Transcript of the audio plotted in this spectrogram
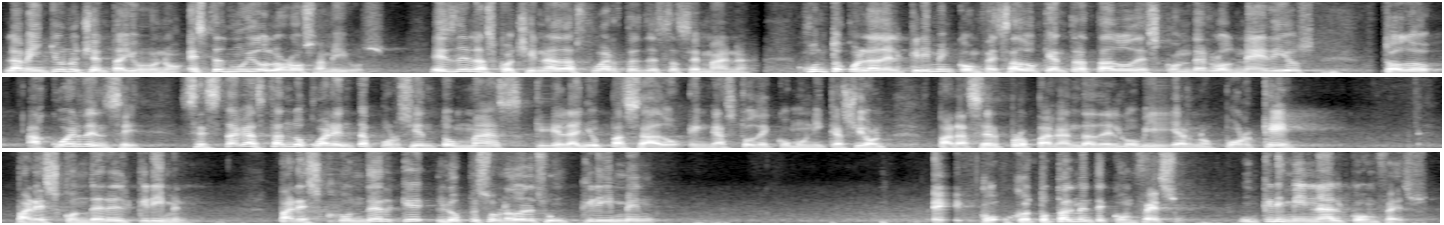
La 2181, esta es muy dolorosa, amigos. Es de las cochinadas fuertes de esta semana, junto con la del crimen confesado que han tratado de esconder los medios. Todo, acuérdense, se está gastando 40% más que el año pasado en gasto de comunicación para hacer propaganda del gobierno. ¿Por qué? Para esconder el crimen, para esconder que López Obrador es un crimen eh, totalmente confeso, un criminal confeso.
